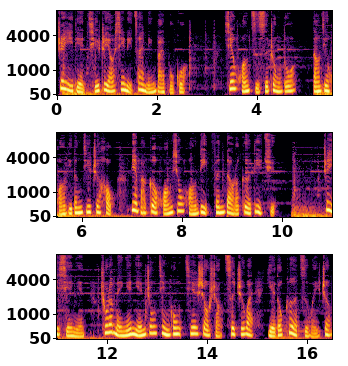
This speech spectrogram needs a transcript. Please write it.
这一点齐之遥心里再明白不过。先皇子嗣众多，当今皇帝登基之后，便把各皇兄皇帝分到了各地去。这些年，除了每年年终进宫接受赏赐之外，也都各自为政。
